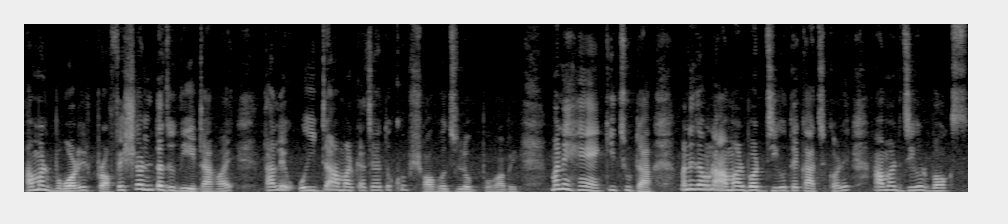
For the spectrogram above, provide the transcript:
আমার বরের প্রফেশনটা যদি এটা হয়, তাহলে ওইটা আমার কাছে হয়তো খুব সহজলভ্য হবে। মানে হ্যাঁ কিছুটা। মানে যেমন আমার বর জিওতে কাজ করে, আমার জিওর বক্স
